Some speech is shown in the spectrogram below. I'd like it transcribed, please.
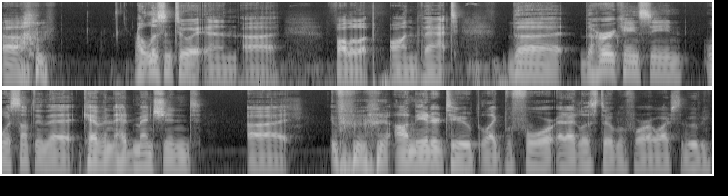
um, I'll listen to it and uh, follow up on that. the The hurricane scene was something that Kevin had mentioned uh, on the inner tube like before, and I listened to it before I watched the movie.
